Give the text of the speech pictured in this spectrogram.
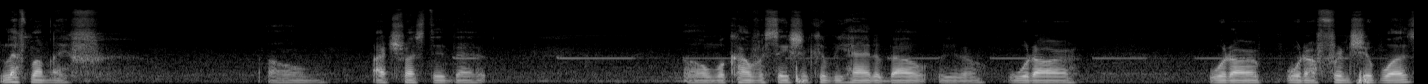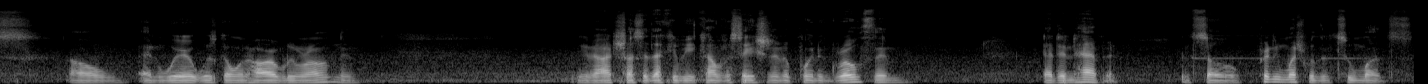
left my life. Um, I trusted that um, a conversation could be had about, you know, what our what our what our friendship was, um, and where it was going horribly wrong, and you know, I trusted that could be a conversation and a point of growth, and that didn't happen. And so, pretty much within two months,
